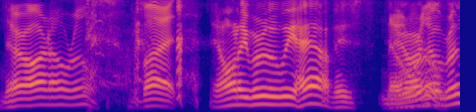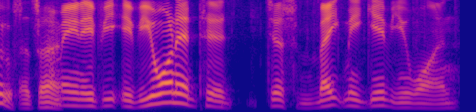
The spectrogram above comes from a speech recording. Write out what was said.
There are no rules, but the only rule we have is No there are no rules. That's right. I mean, if you if you wanted to just make me give you one,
